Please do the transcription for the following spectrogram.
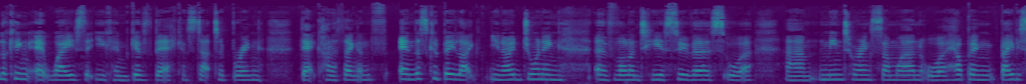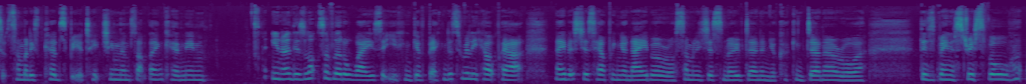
looking at ways that you can give back and start to bring that kind of thing, and and this could be like you know joining a volunteer service or um, mentoring someone or helping babysit somebody's kids, but you're teaching them something, and then you know, there's lots of little ways that you can give back. And just really help out. Maybe it's just helping your neighbour, or somebody's just moved in and you're cooking dinner, or there's been a stressful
